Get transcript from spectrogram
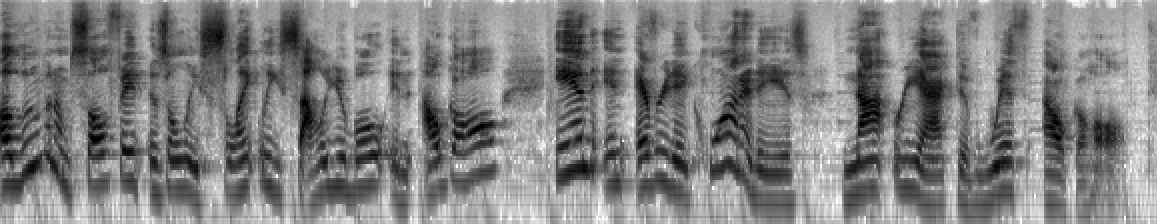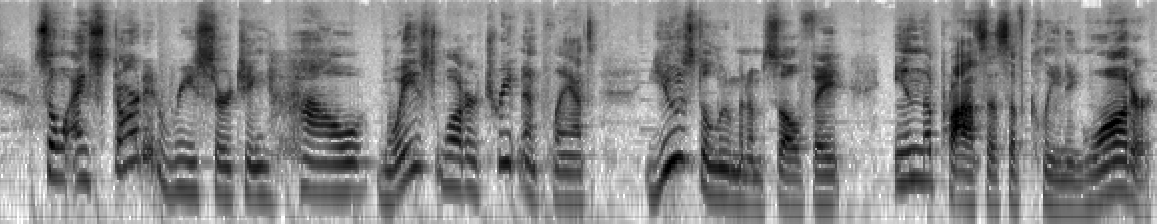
Aluminum sulfate is only slightly soluble in alcohol and in everyday quantities not reactive with alcohol. So I started researching how wastewater treatment plants used aluminum sulfate in the process of cleaning water.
